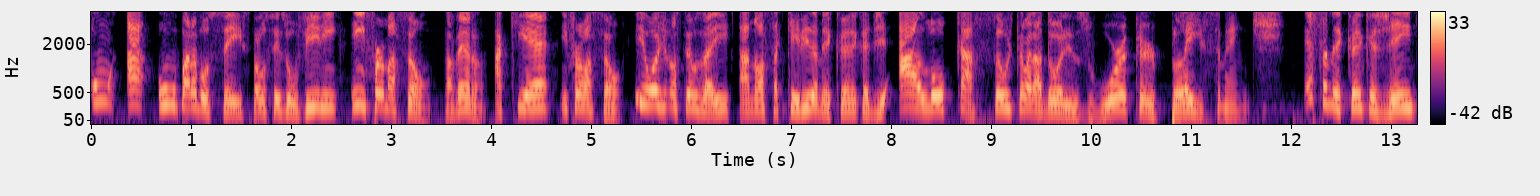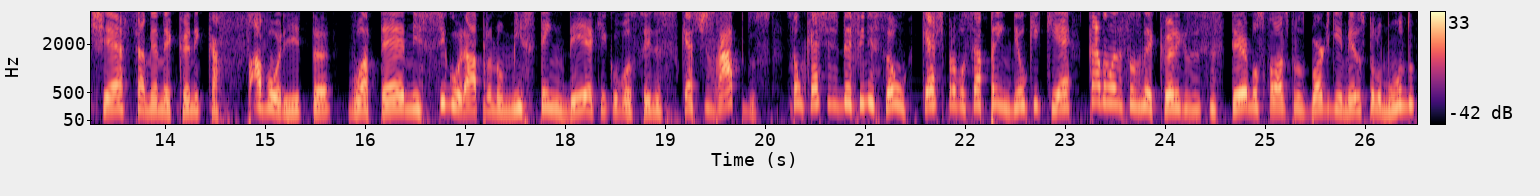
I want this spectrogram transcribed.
um a um para vocês, para vocês ouvirem informação. Tá vendo? Aqui é informação. E hoje nós temos aí a nossa querida mecânica de alocação de trabalhadores, worker placement. Essa mecânica, gente, essa é a minha mecânica favorita. Vou até me segurar para não me estender aqui com vocês. Esses casts rápidos são casts de definição, cast para você aprender o que, que é cada uma dessas mecânicas, esses termos falados pelos board gameiros pelo mundo.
